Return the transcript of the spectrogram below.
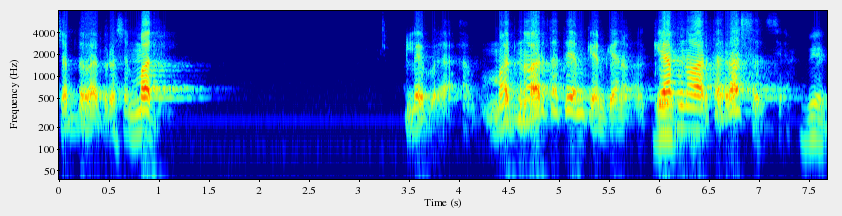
શબ્દ વાપર્યો છે મત એટલે મત નો અર્થ તો એમ કેમ કે કેપ નો અર્થ રસ જ છે. વેગ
